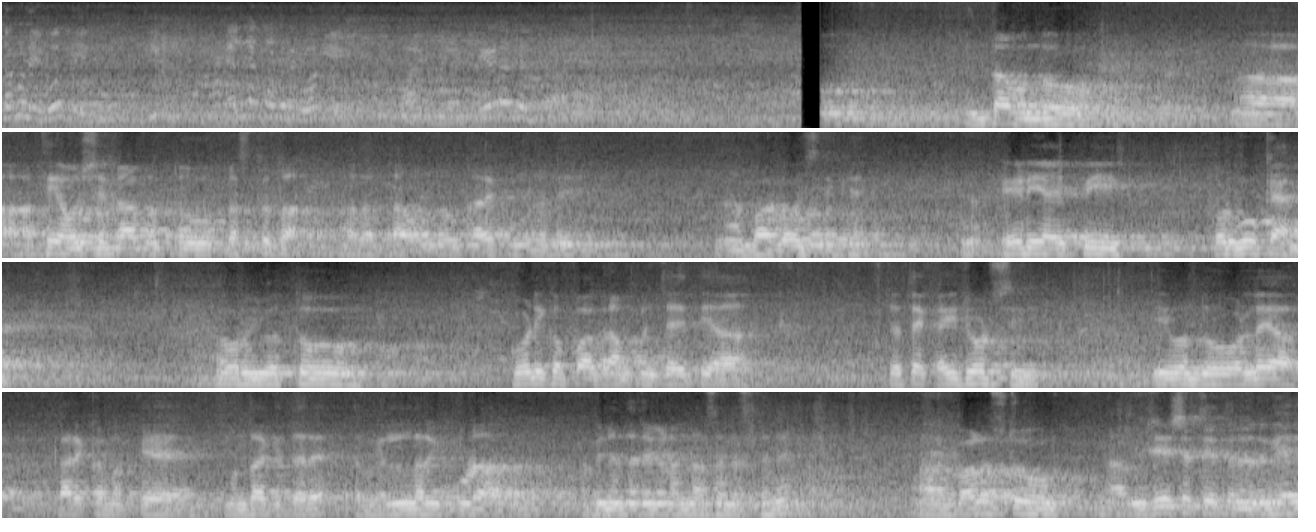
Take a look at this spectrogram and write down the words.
ತಗೊಳ್ಳಿ ಹೋಗಿ ಎಲ್ಲ ತಗೊಳ್ಳಿ ಹೋಗಿ ಕೇಳೋದಂತ. ಇಂಥ ಒಂದು ಅತಿ ಅವಶ್ಯಕ ಮತ್ತು ಪ್ರಸ್ತುತ ಆದಂಥ ಒಂದು ಕಾರ್ಯಕ್ರಮದಲ್ಲಿ ಭಾಗವಹಿಸಲಿಕ್ಕೆ A D I P Kodagu camp ಅವರು ಇವತ್ತು ಗೋಣಿಕೊಪ್ಪ ಗ್ರಾಮ ಪಂಚಾಯಿತಿಯ ಜೊತೆ ಕೈ ಜೋಡಿಸಿ ಈ ಒಂದು ಒಳ್ಳೆಯ ಕಾರ್ಯಕ್ರಮಕ್ಕೆ ಮುಂದಾಗಿದ್ದಾರೆ. ತಮಗೆಲ್ಲರಿಗೂ ಕೂಡ ಅಭಿನಂದನೆಗಳನ್ನು ಸಲ್ಲಿಸ್ತೇನೆ. ಭಾಳಷ್ಟು ವಿಶೇಷ ಚೇತನರಿಗೆ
